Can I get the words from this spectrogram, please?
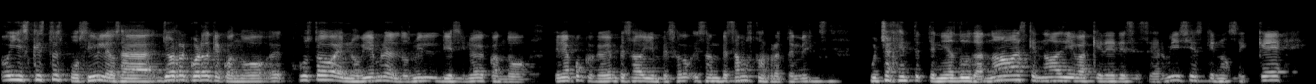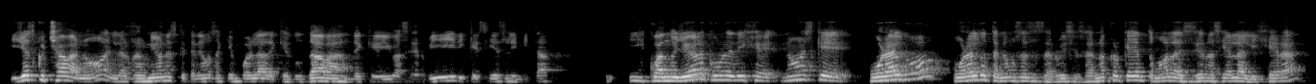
oye, es que esto es posible. O sea, yo recuerdo que cuando, eh, justo en noviembre del 2019, cuando tenía poco que había empezado y empezó, eso, empezamos con Retemex, mucha gente tenía dudas. No, es que nadie iba a querer ese servicio, es que no sé qué. Y yo escuchaba, ¿no? En las reuniones que teníamos aquí en Puebla de que dudaban de que iba a servir y que sí es limitado. Y cuando llegué a la cumbre dije, no, es que por algo, por algo tenemos ese servicio. O sea, no creo que hayan tomado la decisión así a la ligera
